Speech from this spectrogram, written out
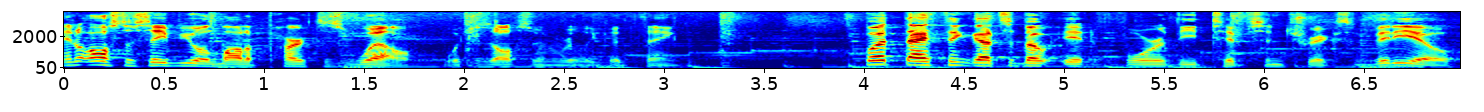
And also save you a lot of parts as well, which is also a really good thing. But I think that's about it for the tips and tricks video.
